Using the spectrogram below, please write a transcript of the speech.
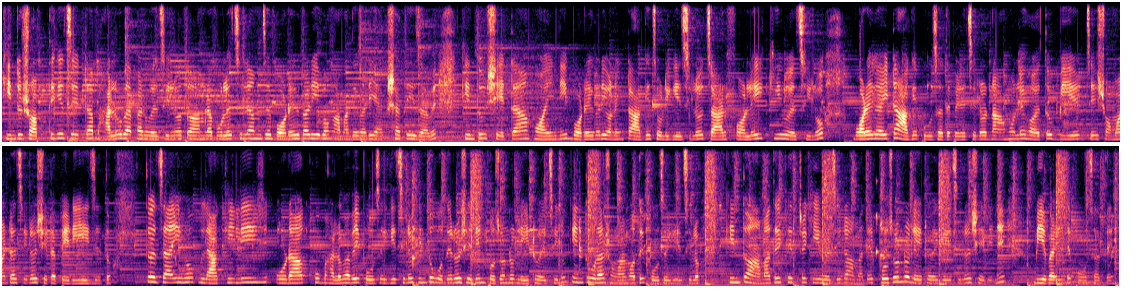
কিন্তু সব থেকে যেটা ভালো ব্যাপার হয়েছিল, তো আমরা বলেছিলাম যে বরের গাড়ি এবং আমাদের গাড়ি একসাথেই যাবে। কিন্তু সেটা হয়নি। বরের গাড়ি অনেকটা আগে চলে গিয়েছিল, যার ফলেই কি হয়েছিল, বরের গাড়িটা আগে পৌঁছাতে পেরেছিল। না হলে হয়তো বিয়ের যে সময়টা ছিল, সেটা পেরিয়েই যেত। তো যাই হোক লাকিলি ওরা খুব ভালোভাবেই পৌঁছে গিয়েছিল। কিন্তু ওদেরও সেদিন প্রচণ্ড লেট হয়েছিল, কিন্তু ওরা সময় মতোই পৌঁছে গিয়েছিল। কিন্তু আমাদের ক্ষেত্রে কি হয়েছিল, আমাদের প্রচণ্ড লেট হয়ে গিয়েছিল সেদিনে বিয়েবাড়িতে পৌঁছাতে।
